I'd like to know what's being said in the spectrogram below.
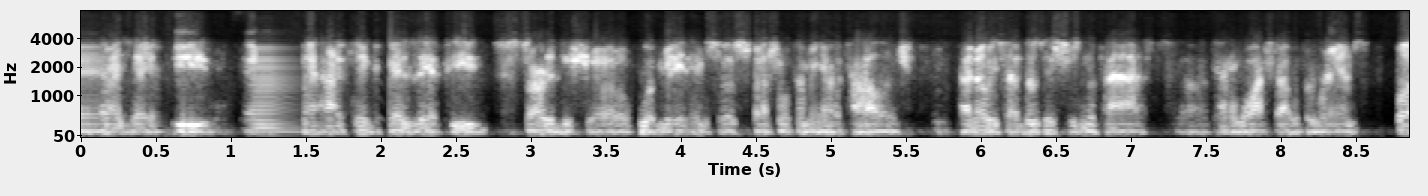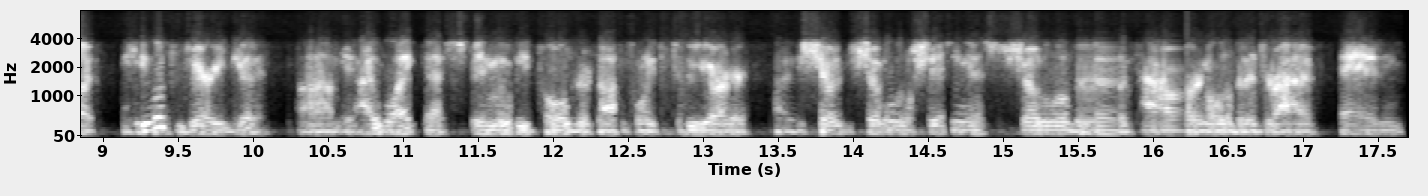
and Isaiah Pead. And I think Isaiah Pead started to show what made him so special coming out of college. I know he's had those issues in the past, uh, kind of washed out with the Rams, but he looked very good. Um, I like that spin move he pulled ripped off a 22 yarder. Uh, showed showed a little shiftiness, showed a little bit of power and a little bit of drive. And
